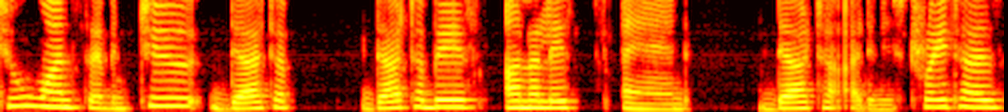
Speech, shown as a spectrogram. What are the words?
2172 Data database analysts and data administrators,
